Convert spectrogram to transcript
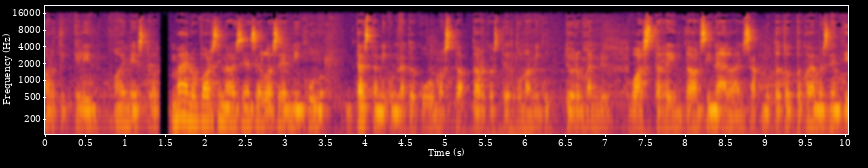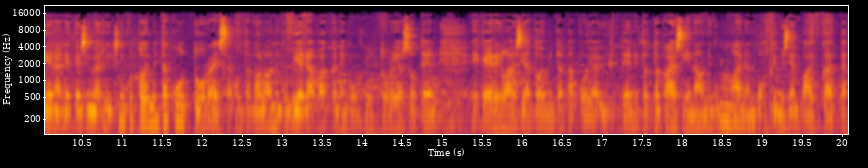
artikkelin aineistoa. Mä en ole varsinaiseen sellaiseen niin kuin, tästä niin kuin näkökulmasta tarkasteltuna niin kuin törmännyt vastarintaan sinällänsä, mutta totta kai mä sen tiedän, että esimerkiksi niin kuin toimintakulttuureissa, kun tavallaan niin kuin viedään vaikka niin kuin kulttuuri ja soteen ehkä erilaisia toimintatapoja yhteen, niin totta kai siinä on niin kuin mm. aina pohtimisen paikka, että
